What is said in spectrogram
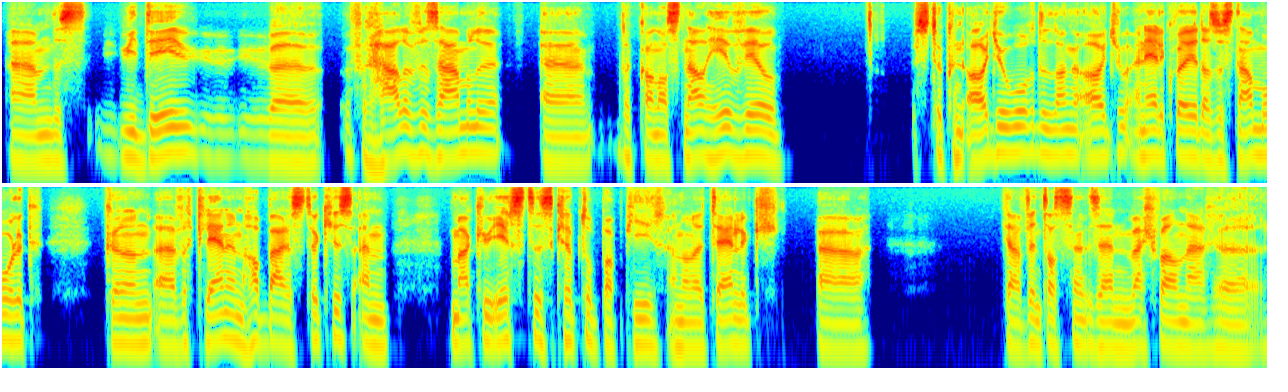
Um, dus uw idee, uw, uw uh, verhalen verzamelen, uh, dat kan al snel heel veel stukken audio worden, lange audio. En eigenlijk wil je dat zo snel mogelijk kunnen uh, verkleinen in hapbare stukjes en maak je eerste script op papier. En dan uiteindelijk uh, ja, vindt dat zijn weg wel naar uh,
